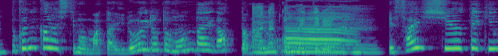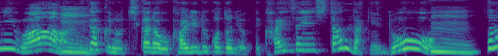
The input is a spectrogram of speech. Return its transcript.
ん。そこに関してもまたいろいろと問題があったのよ。あ、なんか覚えてる。うんで、最終的には、うん医学の力を借りることによって改善したんだけど、うん。その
